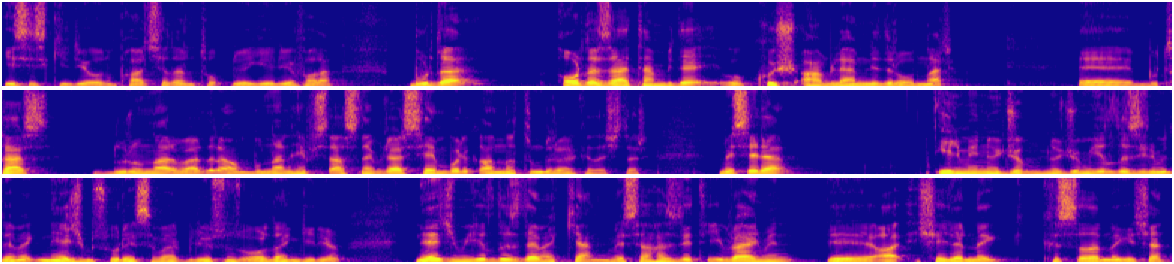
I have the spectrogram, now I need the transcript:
Isis gidiyor, onun parçalarını topluyor, geliyor falan. Burada orada zaten bir de o kuş amblemlidir onlar. E, bu tarz durumlar vardır ama bunların hepsi aslında birer sembolik anlatımdır arkadaşlar. Mesela ilmi nücum, nücum yıldız ilmi demek. Necm suresi var biliyorsunuz oradan geliyor. Necm yıldız demekken mesela Hazreti İbrahim'in e, şeylerine kıssalarına geçen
